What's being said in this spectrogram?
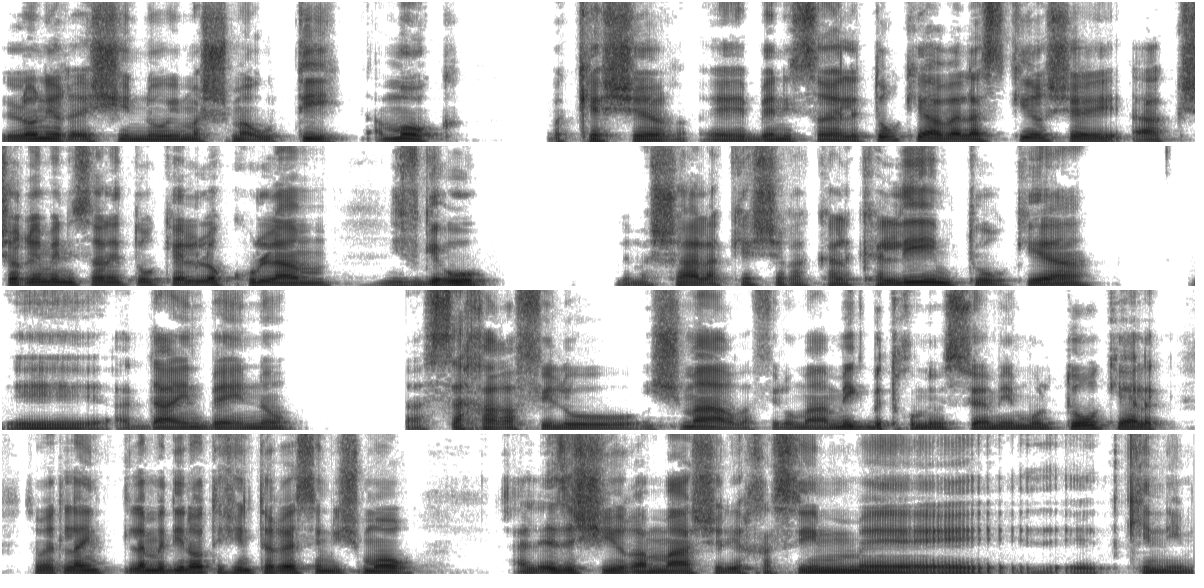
לא נראה שינוי משמעותי, עמוק, בקשר אה, בין ישראל לטורקיה, אבל להזכיר שהקשרים בין ישראל לטורקיה לא כולם נפגעו. למשל, הקשר הכלכלי עם טורקיה אה, עדיין בעינו. הסחר אפילו נשמר ואפילו מעמיק בתחומים מסוימים מול טורקיה, זאת אומרת למדינות יש אינטרסים לשמור על איזושהי רמה של יחסים אה, אה, תקינים.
